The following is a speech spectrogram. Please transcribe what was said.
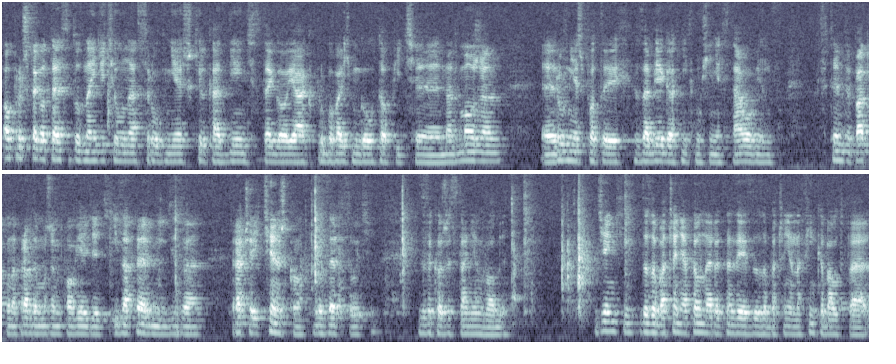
Oprócz tego testu znajdziecie u nas również kilka zdjęć z tego, jak próbowaliśmy go utopić nad morzem. Również po tych zabiegach nic mu się nie stało, więc w tym wypadku naprawdę możemy powiedzieć i zapewnić, że raczej ciężko go zepsuć z wykorzystaniem wody. Dzięki, do zobaczenia. Pełna recenzja jest do zobaczenia na thinkabout.pl.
